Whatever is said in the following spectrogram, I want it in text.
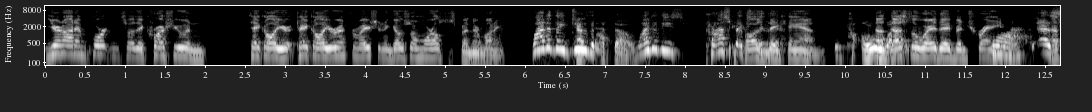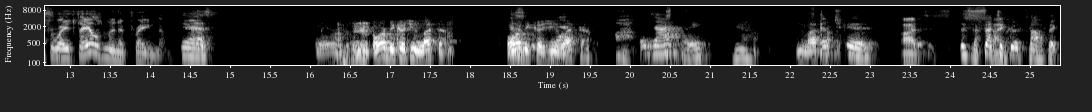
You're not important, so they crush you and take all your, take all your information and go somewhere else to spend their money. Why do they do that though? Why do these prospects Because do they that? can. Beca- oh, That- wow. That's the way they've been trained. That's Yes, the way salesmen have trained them. yes. Or, or because you let them, or because you let them, Exactly. Yeah, you let So them. true. Uh, this is, this is such a I- good topic.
